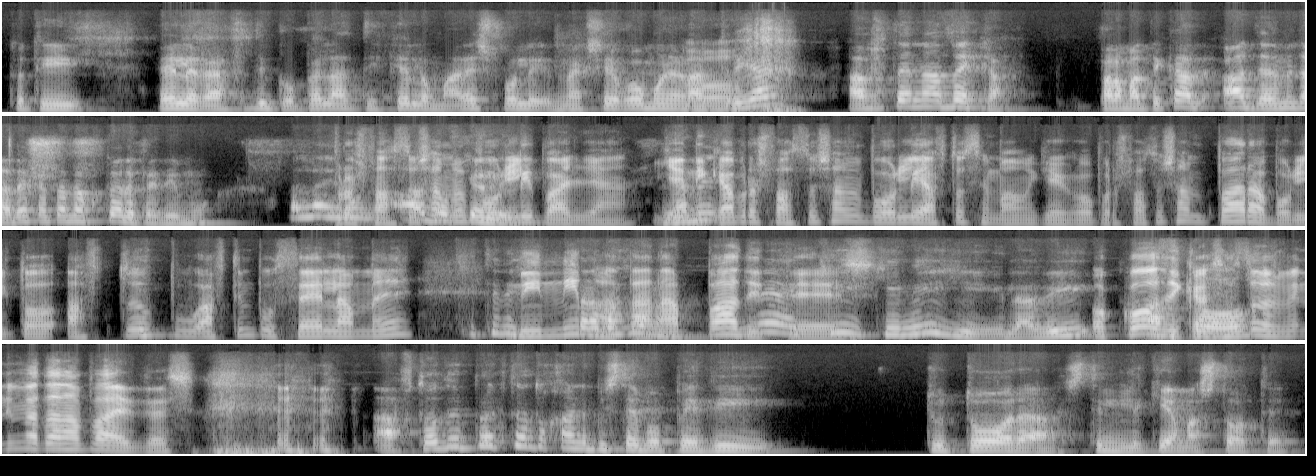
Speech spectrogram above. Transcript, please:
Το ότι έλεγα αυτή την κοπέλα τη θέλω, μου αρέσει πολύ. Να ξέρω, εγώ ήμουν ένα τρία, αυτά ένα δέκα. Πραγματικά, άντε με τα δέκα ήταν οχτώ, ρε παιδί μου. Αλλά προσπαθούσαμε πολύ παλιά. Δηλαδή... Γενικά προσπαθούσαμε πολύ, αυτό θυμάμαι και εγώ. Προσπαθούσαμε πάρα πολύ. Το, αυτό που, αυτή που θέλαμε, μηνύματα αναπάντητε. Ναι, κυνήγι. Δηλαδή, Ο κώδικας αυτό, αυτός, μηνύματα αναπάντητε. αυτό δεν πρόκειται να το κάνει, πιστεύω, παιδί του τώρα στην ηλικία μας τότε.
